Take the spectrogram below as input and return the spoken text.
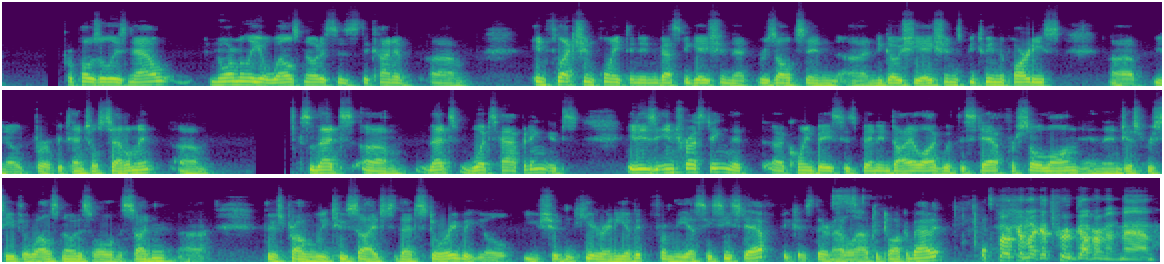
proposal is now. Normally, a Wells notice is the kind of um, inflection point in investigation that results in uh, negotiations between the parties uh, you know, for a potential settlement. Um, so that's um, that's what's happening. It's it is interesting that uh, Coinbase has been in dialogue with the staff for so long, and then just received a Wells notice all of a sudden. There's probably two sides to that story, but you'll you shouldn't hear any of it from the SEC staff because they're not allowed to talk about it. It's spoken like a true government man.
